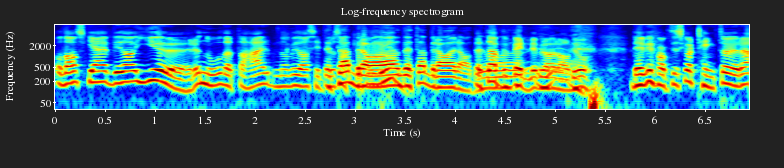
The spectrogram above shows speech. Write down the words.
og da skal jeg da gjøre noe dette her når vi da sitter Dette, og bra, snakker. om lyd. dette er bra radio. Dette er veldig bra radio. Det vi faktisk har tenkt å gjøre,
